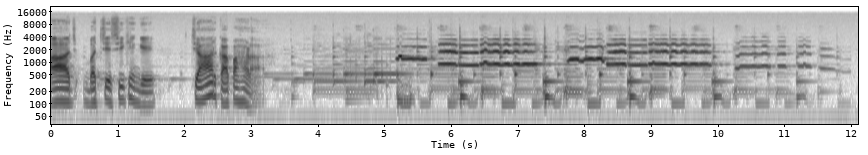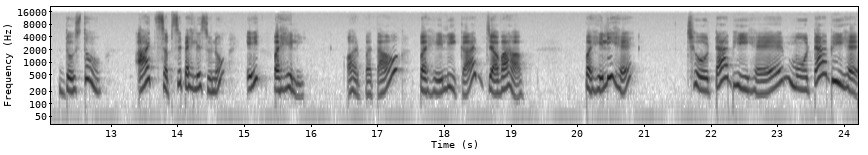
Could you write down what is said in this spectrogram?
आज बच्चे सीखेंगे चार का पहाड़ा। दोस्तों, आज सबसे पहले सुनो एक पहेली। और बताओ पहेली का जवाब। पहेली है छोटा भी है मोटा भी है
